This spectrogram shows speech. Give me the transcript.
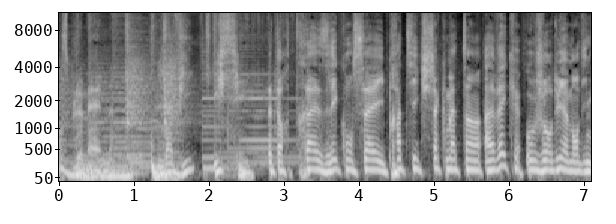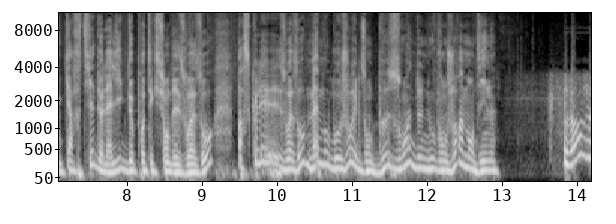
France Bleu Maine. La vie ici. 7h13, les conseils pratiques chaque matin avec aujourd'hui Amandine Cartier de la Ligue de protection des oiseaux. Parce que les oiseaux, même au beau jour, ils ont besoin de nous. Bonjour Amandine. Bonjour.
